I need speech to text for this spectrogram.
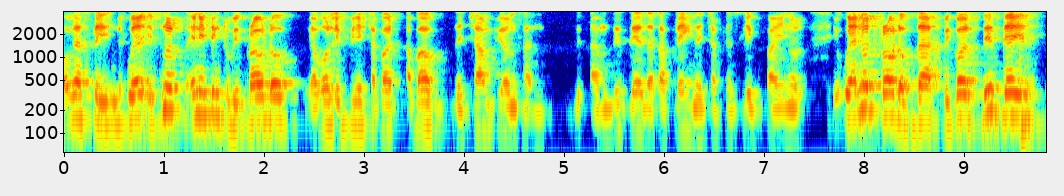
obviously, well, it's not anything to be proud of. We have only finished about above the champions and um, these guys that are playing the Champions League final. We are not proud of that because these guys,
